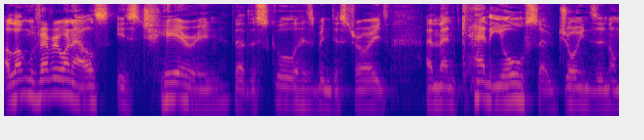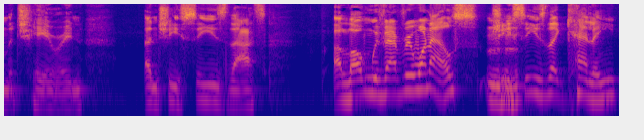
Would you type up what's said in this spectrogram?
along with everyone else, is cheering that the school has been destroyed, and then Kenny also joins in on the cheering, and she sees that along with everyone else, she mm-hmm. sees that Kenny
